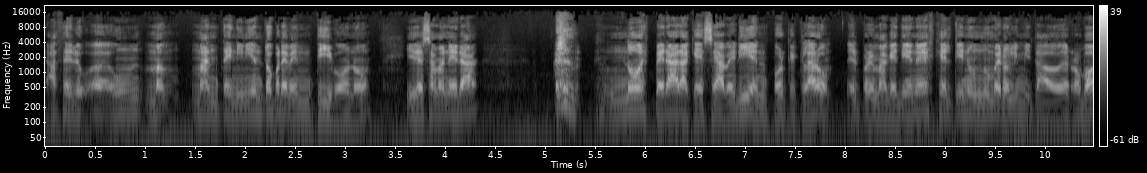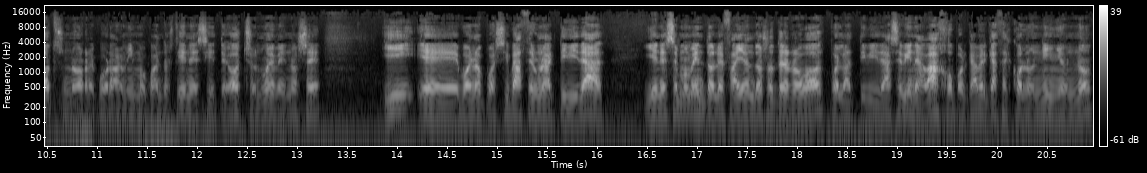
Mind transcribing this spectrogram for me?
hacer un mantenimiento preventivo, ¿no? Y de esa manera no esperar a que se averíen, porque claro, el problema que tiene es que él tiene un número limitado de robots, no recuerdo ahora mismo cuántos tiene, 7, 8, 9, no sé, y eh, bueno, pues si va a hacer una actividad y en ese momento le fallan dos o tres robots, pues la actividad se viene abajo, porque a ver qué haces con los niños, ¿no?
